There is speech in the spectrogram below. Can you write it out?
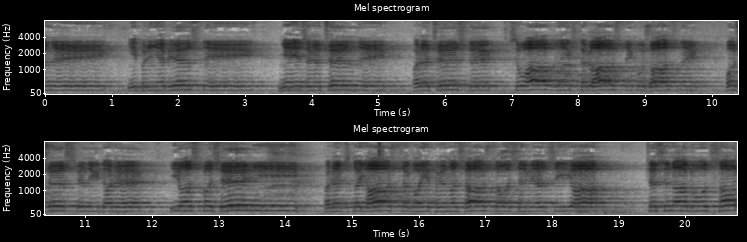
Честных и пренебесных, неизреченных, пречистых, славных, страстных, ужасных, божественных дарах и о спасении предстоящего и приносящегося версия, честного Отца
